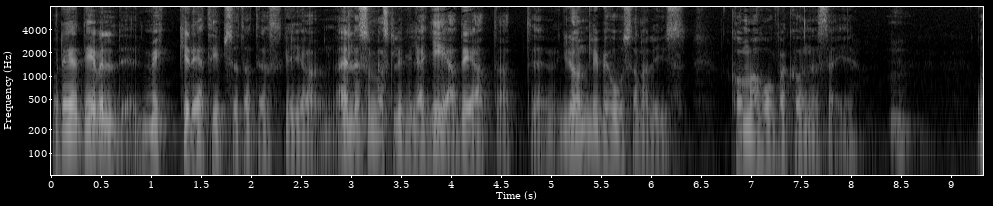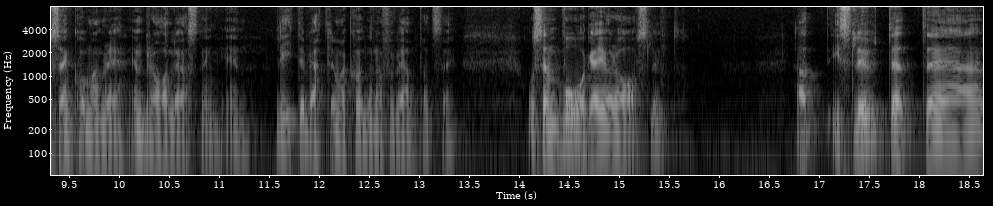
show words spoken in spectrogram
Och det, det är väl mycket det tipset att jag ska göra, eller som jag skulle vilja ge, det är att, att eh, grundlig behovsanalys, komma ihåg vad kunden säger. Mm. Och sen komma med en bra lösning, en, lite bättre än vad kunden har förväntat sig. Och sen våga göra avslut. Att i slutet eh,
